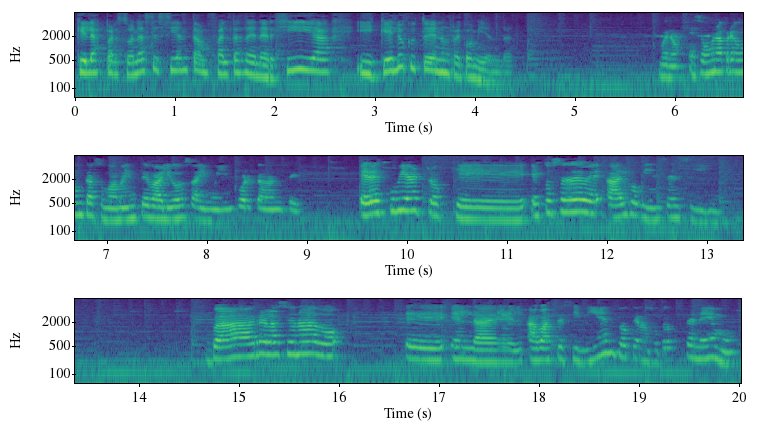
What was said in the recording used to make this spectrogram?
Que las personas se sientan faltas de energía y qué es lo que ustedes nos recomiendan? Bueno, esa es una pregunta sumamente valiosa y muy importante. He descubierto que esto se debe a algo bien sencillo. Va relacionado eh, en el abastecimiento que nosotros tenemos,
